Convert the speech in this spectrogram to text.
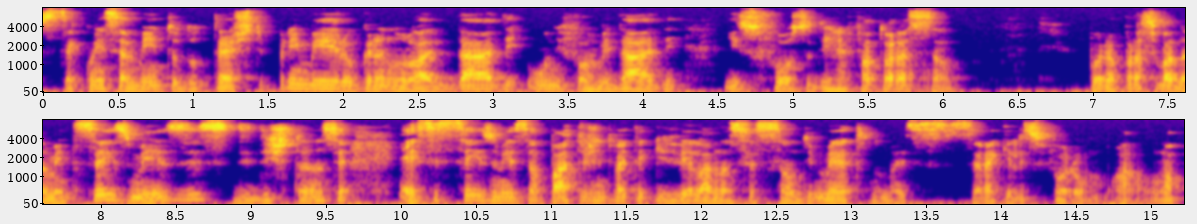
sequenciamento do teste primeiro, granularidade, uniformidade e esforço de refatoração por aproximadamente seis meses de distância. Esses seis meses à parte a gente vai ter que ver lá na sessão de método, mas será que eles foram uma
